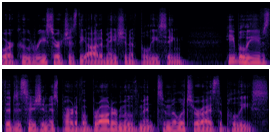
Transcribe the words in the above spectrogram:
York who researches the automation of policing. He believes the decision is part of a broader movement to militarize the police.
